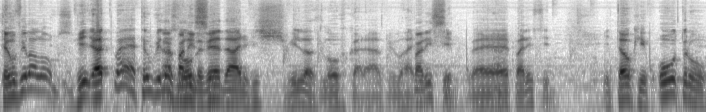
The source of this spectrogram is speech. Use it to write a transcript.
Tem o Vila Lobos. É, é, tem o Vilas É Lobo, é verdade. Vixe, Vilas Lobo, caralho. Parecido. É, é parecido. Então, que outro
